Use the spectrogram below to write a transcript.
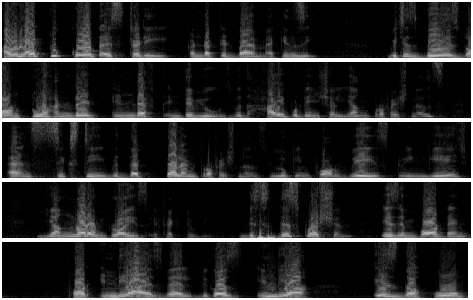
I would like to quote a study conducted by McKinsey which is based on 200 in-depth interviews with high potential young professionals and 60 with the talent professionals looking for ways to engage younger employees effectively. This, this question is important for India as well because India is the home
